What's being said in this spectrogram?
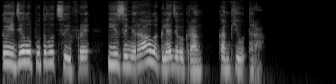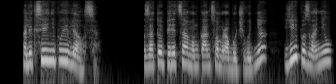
то и дело путала цифры и замирала, глядя в экран компьютера. Алексей не появлялся. Зато перед самым концом рабочего дня ей позвонил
